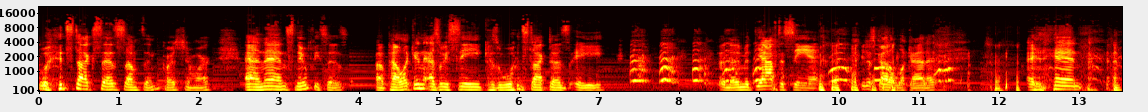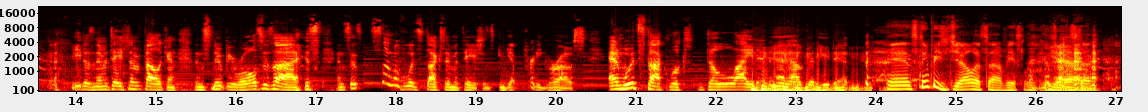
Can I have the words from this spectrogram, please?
Woodstock says something question mark, and then Snoopy says a pelican. As we see, because Woodstock does a, an imi- you have to see it. You just got to look at it. And then he does an imitation of a pelican. Then Snoopy rolls his eyes and says, Some of Woodstock's imitations can get pretty gross. And Woodstock looks delighted at how good he did. And Snoopy's jealous, obviously. Yeah.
